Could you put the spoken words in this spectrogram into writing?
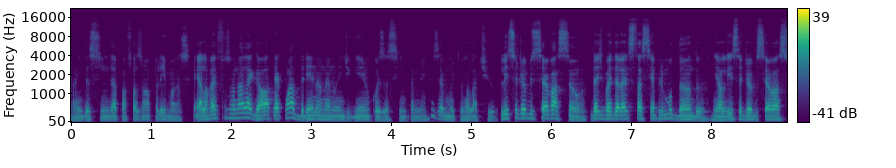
ainda assim, dá pra fazer uma play massa. Ela vai funcionar legal até com adrena, né, no endgame, coisa assim também. Mas é muito relativo. Lista de observação. Dead by Daylight está sempre mudando. E a lista de observação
